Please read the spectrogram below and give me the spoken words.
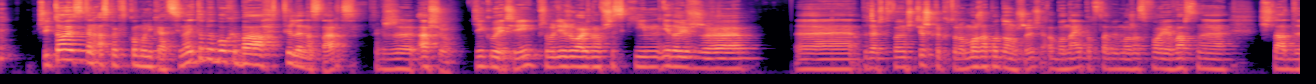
Czyli to jest ten aspekt komunikacji. No i to by było chyba tyle na start. Także Asiu, dziękuję Ci. Przybliżyłaś nam wszystkim nie dość, że e, opowiedziałaś Twoją ścieżkę, którą można podążyć, albo na jej podstawie można swoje własne ślady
